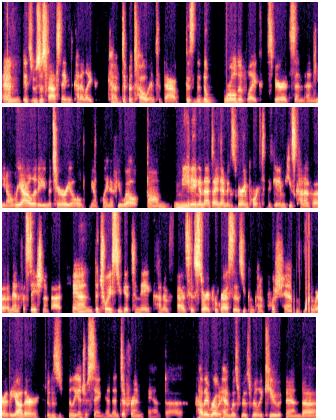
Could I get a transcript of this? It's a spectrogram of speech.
And it was just fascinating to kind of like, kind of dip a toe into that because the, the world of like spirits and and you know reality material you know plane if you will um meeting and that dynamic is very important to the game. He's kind of a, a manifestation of that. And the choice you get to make kind of as his story progresses you can kind of push him one way or the other. It was really interesting and, and different and uh how they wrote him was was really cute. And uh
